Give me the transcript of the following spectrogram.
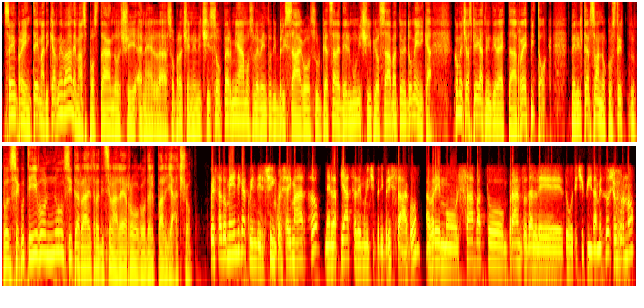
Sempre in tema di carnevale, ma spostandoci nel sopraccenere, ci soffermiamo sull'evento di Brissago sul piazzale del municipio sabato e domenica. Come ci ha spiegato in diretta Talk, per il terzo anno costi- consecutivo non si terrà il tradizionale rogo del pagliaccio. Questa domenica, quindi il 5-6 marzo, nella piazza del municipio di Brissago, avremo il sabato un pranzo dalle 12, quindi da mezzogiorno,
